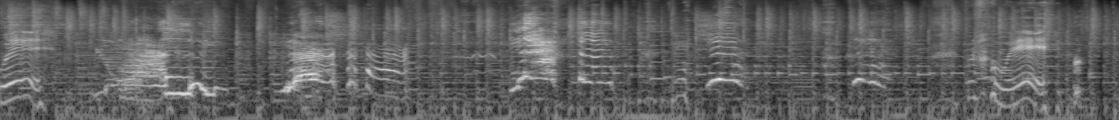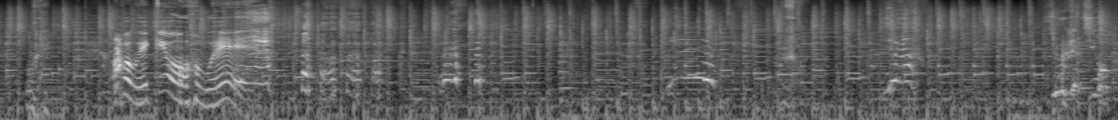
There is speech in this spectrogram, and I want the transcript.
왜? 그럼 왜? 왜? 아빠 왜 깨워? 왜? 지옥겠지요.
